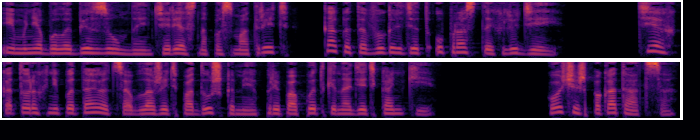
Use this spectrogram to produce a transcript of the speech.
и мне было безумно интересно посмотреть, как это выглядит у простых людей. Тех, которых не пытаются обложить подушками при попытке надеть коньки. «Хочешь покататься?»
